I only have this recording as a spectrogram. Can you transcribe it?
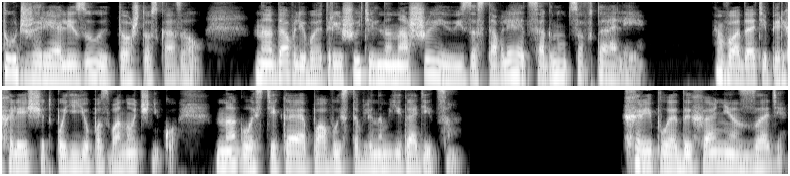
Тут же реализует то, что сказал надавливает решительно на шею и заставляет согнуться в талии. Вода теперь хлещет по ее позвоночнику, нагло стекая по выставленным ягодицам. Хриплое дыхание сзади,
